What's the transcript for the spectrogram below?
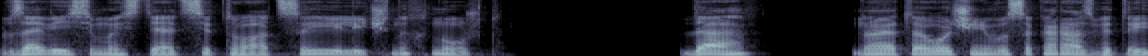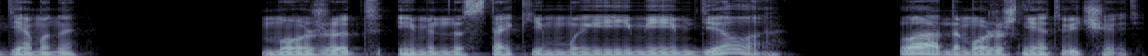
в зависимости от ситуации и личных нужд? Да, но это очень высокоразвитые демоны. Может, именно с таким мы и имеем дело? Ладно, можешь не отвечать.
